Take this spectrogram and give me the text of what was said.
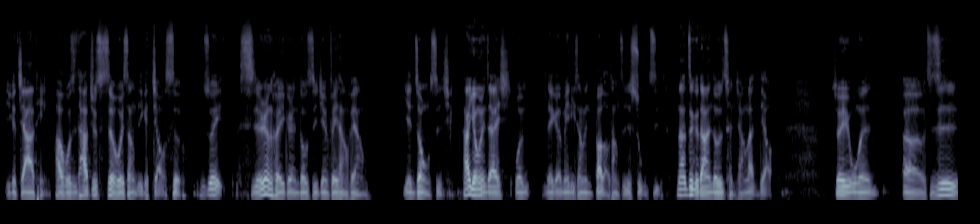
一个家庭，还或是他就是社会上的一个角色。所以死的任何一个人都是一件非常非常严重的事情。他永远在文那个媒体上面报道上只是数字，那这个当然都是陈腔滥调。所以我们呃，只是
